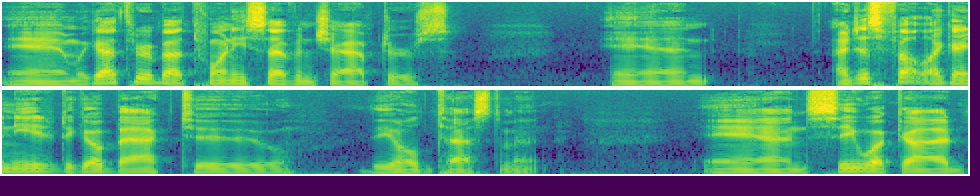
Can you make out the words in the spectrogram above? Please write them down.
and we got through about 27 chapters, and I just felt like I needed to go back to the Old Testament and see what God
